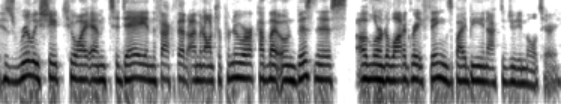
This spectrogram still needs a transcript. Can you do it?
has really shaped who I am today. And the fact that I'm an entrepreneur, have my own business, I learned a lot of great things by being active duty military.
